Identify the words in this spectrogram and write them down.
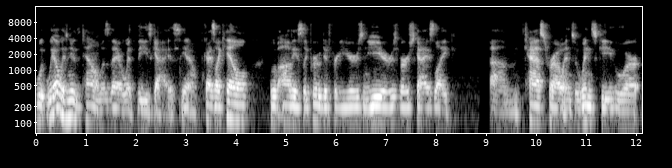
we, we always knew the talent was there with these guys. You know, guys like Hill, who have obviously proved it for years and years, versus guys like um, Castro and Suwinski, who are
